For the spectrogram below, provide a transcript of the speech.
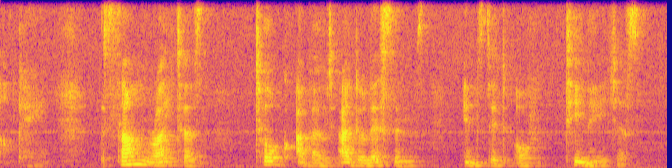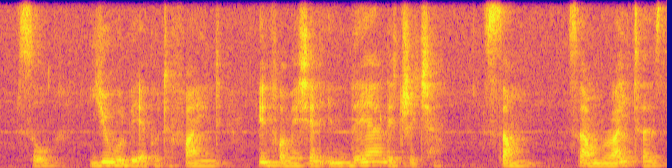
Okay, some writers talk about adolescence instead of teenagers. So you will be able to find information in their literature. Some, some writers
